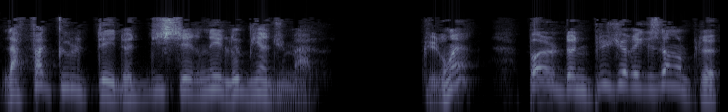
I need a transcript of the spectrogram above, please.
la faculté de discerner le bien du mal. Plus loin, Paul donne plusieurs exemples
